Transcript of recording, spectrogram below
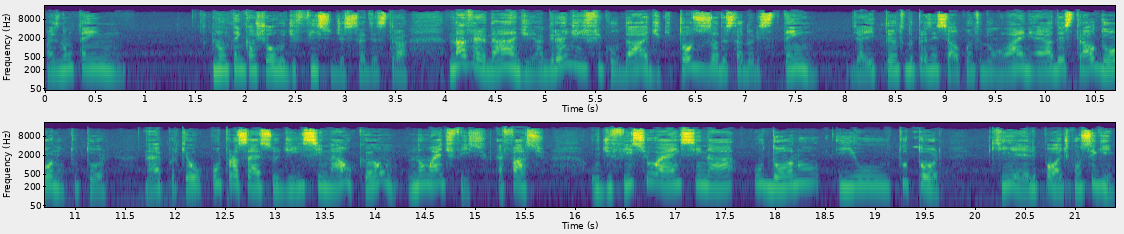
Mas não tem não tem cachorro difícil de se adestrar. Na verdade, a grande dificuldade que todos os adestradores têm, e aí tanto do presencial quanto do online, é adestrar o dono, o tutor. Né? Porque o, o processo de ensinar o cão não é difícil, é fácil. O difícil é ensinar o dono e o tutor, que ele pode conseguir.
